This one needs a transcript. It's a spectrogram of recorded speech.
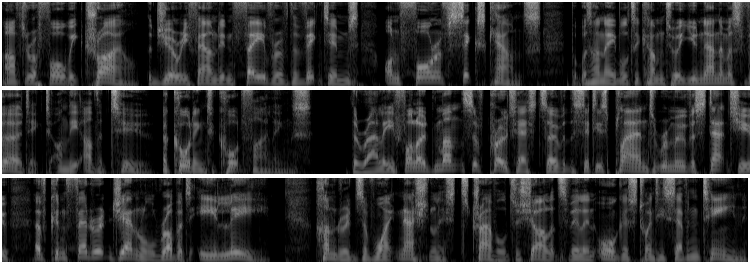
After a four week trial, the jury found in favour of the victims on four of six counts, but was unable to come to a unanimous verdict on the other two, according to court filings. The rally followed months of protests over the city's plan to remove a statue of Confederate General Robert E. Lee. Hundreds of white nationalists travelled to Charlottesville in August 2017,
